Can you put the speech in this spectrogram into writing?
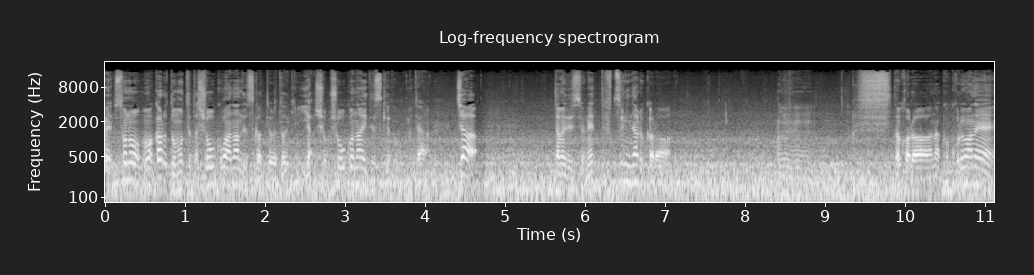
えその分かると思ってた証拠は何ですかって言われた時にいや証拠ないですけどみたいな。じゃあダメですよねって普通になるから。うん。だからなんかこれはね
